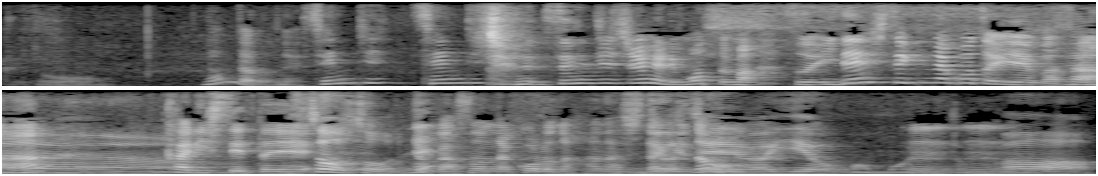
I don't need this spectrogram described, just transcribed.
うけど。なんだろうね。戦時戦時中 戦時中よりもっとまあその遺伝子的なこと言えばさ、狩りしててそうそうね。とかそんな頃の話だ女けど。性は家を守るとか、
